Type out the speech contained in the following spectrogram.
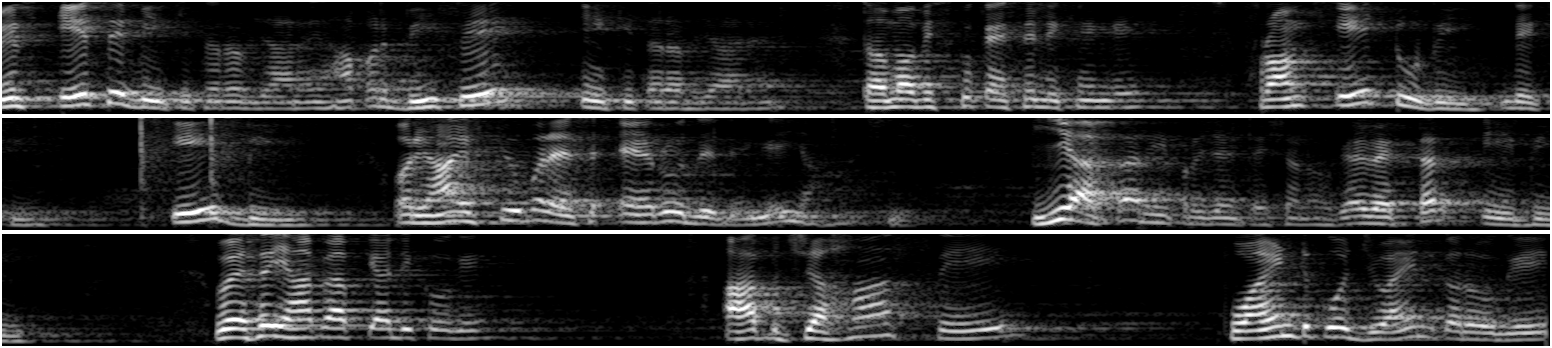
मीन्स ए से बी की तरफ़ जा रहे हैं। यहाँ पर बी से ए की तरफ़ जा रहे हैं। तो हम अब इसको कैसे लिखेंगे? फ्रॉम ए टू बी देखिए। ए बी और यहाँ इसके ऊपर ऐसे एरो दे देंगे, यहाँ। ये आपका रिप्रेजेंटेशन हो गया वेक्टर ए बी वैसे यहाँ पे आप क्या लिखोगे? आप जहाँ से पॉइंट को ज्वाइन करोगे,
